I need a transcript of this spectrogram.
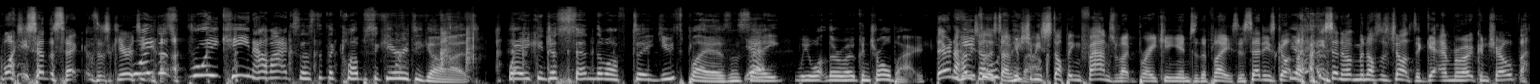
Why did he send the, sec- the security Why guard? does Roy Keane have access to the club security guards where he can just send them off to youth players and say, Yeah. "We want the remote control back"? They're in a What hotel this time. He should be stopping fans from like breaking into the place. Instead, he's got like, he sent him a monotonous chance to get a remote control back.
